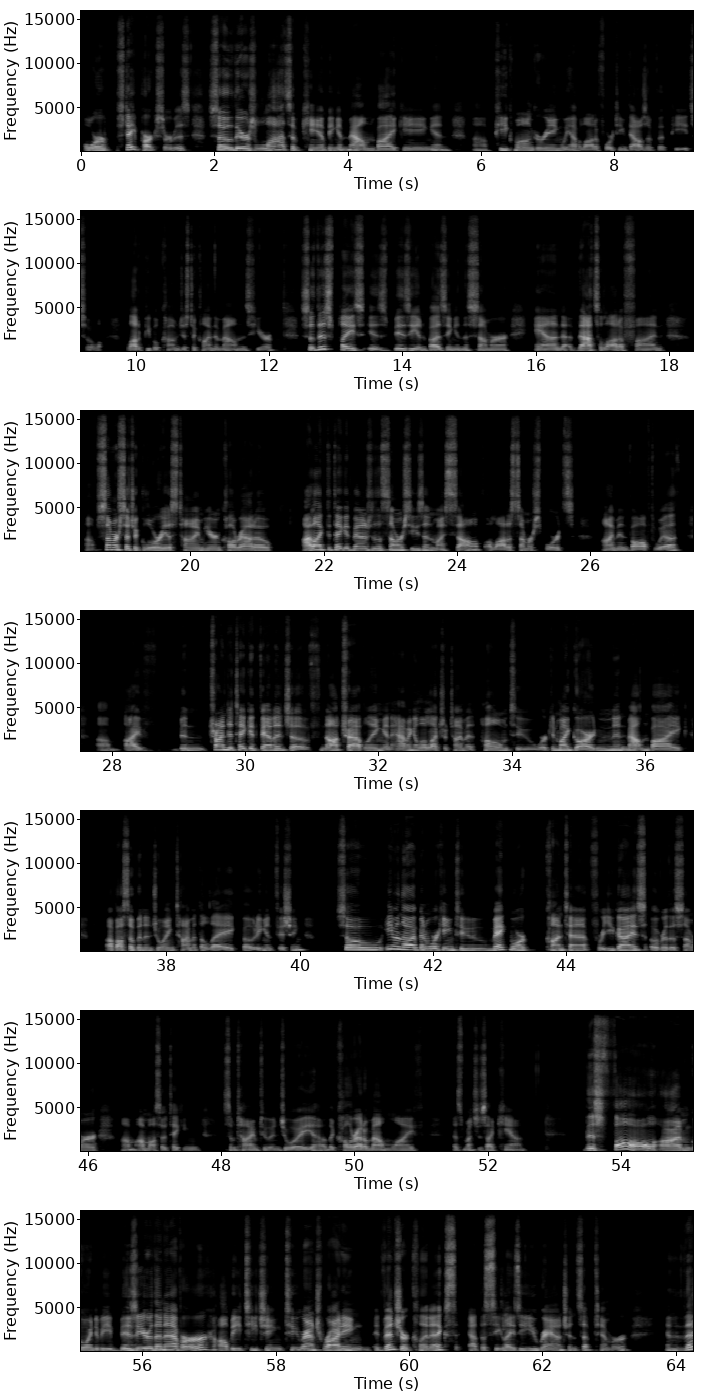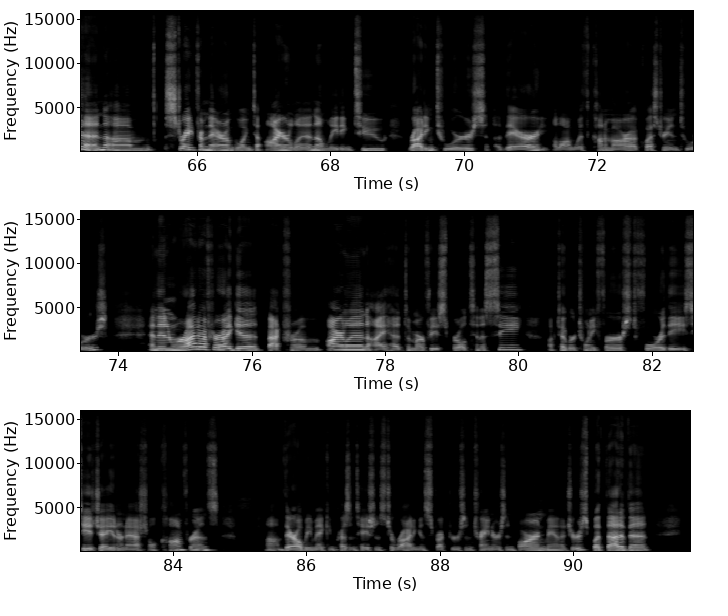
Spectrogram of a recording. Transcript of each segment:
or state park service. So there's lots of camping and mountain biking and uh, peak mongering. We have a lot of 14,000 foot peaks. So a lot of people come just to climb the mountains here. So this place is busy and buzzing in the summer, and that's a lot of fun. Uh, summer's such a glorious time here in Colorado. I like to take advantage of the summer season myself. A lot of summer sports I'm involved with. Um, I've been trying to take advantage of not traveling and having a little extra time at home to work in my garden and mountain bike. I've also been enjoying time at the lake, boating and fishing. So, even though I've been working to make more content for you guys over the summer, um, I'm also taking some time to enjoy uh, the Colorado mountain life as much as I can. This fall, I'm going to be busier than ever. I'll be teaching two ranch riding adventure clinics at the C Lazy U Ranch in September. And then, um, straight from there, I'm going to Ireland. I'm leading two riding tours there, along with Connemara Equestrian Tours. And then, right after I get back from Ireland, I head to Murfreesboro, Tennessee October 21st for the CHA International Conference. Um, there, I'll be making presentations to riding instructors and trainers and barn managers. But that event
